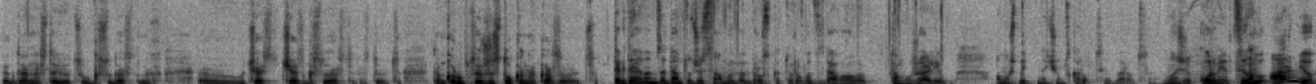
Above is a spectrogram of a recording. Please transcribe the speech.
когда она остается у государственных э, часть, часть государства остается. Там коррупция жестоко наказывается. Тогда я вам задам тот же самый mm-hmm. вопрос, который вот задавала тому же Олегу. А может быть, на чем с коррупцией бороться? Мы же кормим целую а... армию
